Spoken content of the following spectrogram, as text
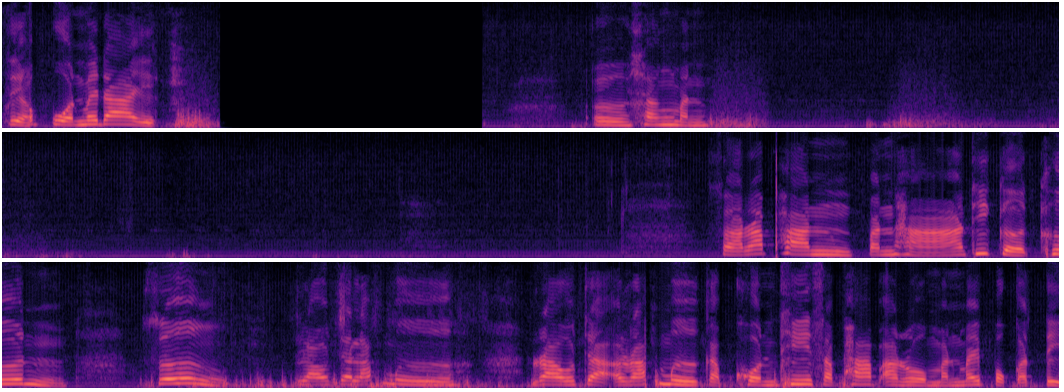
เสียงรบกวนไม่ได้อีก เออ ช่างมัน สารพันปัญหาที่เกิดขึ้น ซึ่งเราจะรับมือ เราจะรับมือกับคนที่สภาพอารมณ์มันไม่ปกติ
